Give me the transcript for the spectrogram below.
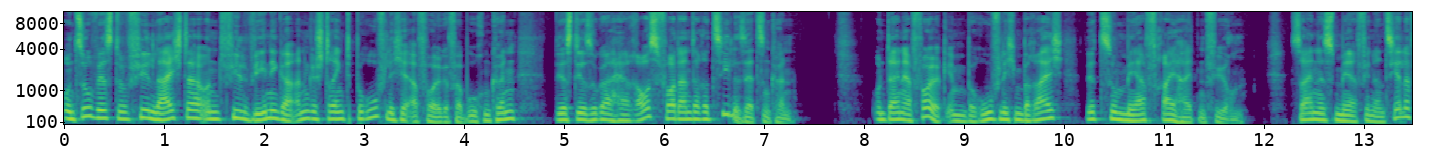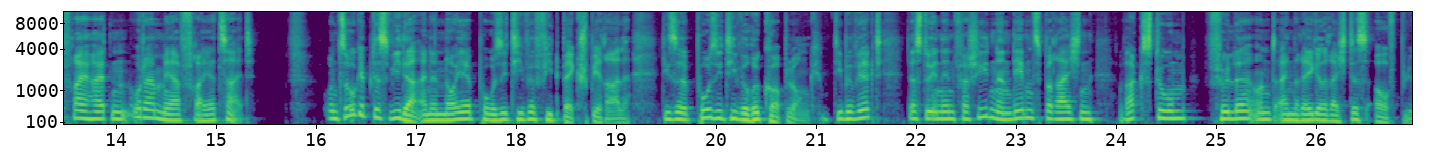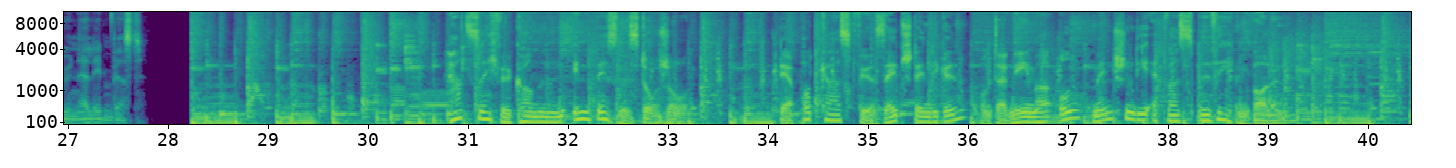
Und so wirst du viel leichter und viel weniger angestrengt berufliche Erfolge verbuchen können, wirst dir sogar herausforderndere Ziele setzen können. Und dein Erfolg im beruflichen Bereich wird zu mehr Freiheiten führen. Seien es mehr finanzielle Freiheiten oder mehr freie Zeit. Und so gibt es wieder eine neue positive Feedback-Spirale, diese positive Rückkopplung, die bewirkt, dass du in den verschiedenen Lebensbereichen Wachstum, Fülle und ein regelrechtes Aufblühen erleben wirst. Herzlich willkommen im Business Dojo, der Podcast für Selbstständige, Unternehmer und Menschen, die etwas bewegen wollen.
